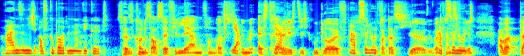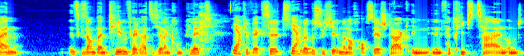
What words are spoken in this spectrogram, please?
wahnsinnig aufgebaut und entwickelt. Das heißt, du konntest auch sehr viel lernen von was ja. im Estrell ja. richtig gut läuft. Absolut. Einfach das hier rüber Absolut. transferieren. Aber dein, insgesamt dein Themenfeld hat sich ja dann komplett ja. gewechselt. Ja. Oder bist du hier immer noch auch sehr stark in, in den Vertriebszahlen und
